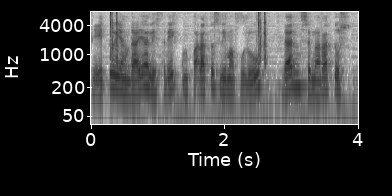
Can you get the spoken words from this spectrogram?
Iaitu yang daya listrik 450 dan 900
